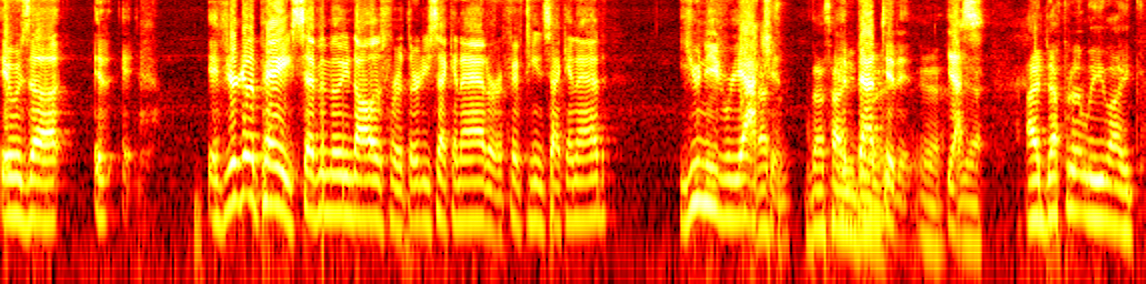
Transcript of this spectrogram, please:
it was uh, it, it if you're gonna pay seven million dollars for a 30 second ad or a 15 second ad, you need reaction. that's how and you that do did it. Yeah. Yes. yeah. I definitely like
